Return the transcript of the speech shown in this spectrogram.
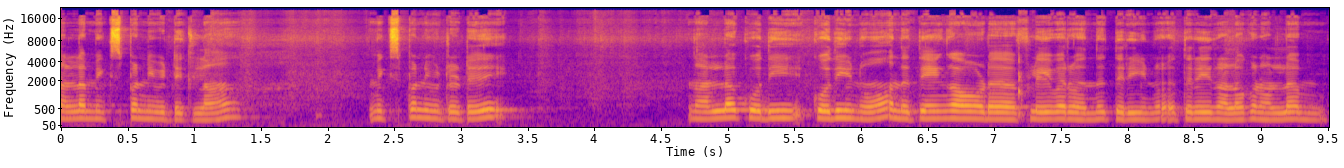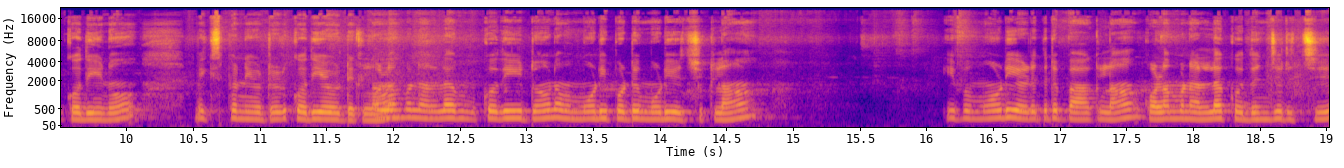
நல்லா மிக்ஸ் பண்ணி விட்டுக்கலாம். மிக்ஸ் பண்ணி விட்டுட்டு நல்லா கொதி கொதியணும். அந்த தேங்காவோட ஃப்ளேவர் வந்து தெரியணும் தெரிகிற அளவுக்கு நல்லா கொதியணும். மிக்ஸ் பண்ணி விட்டுட்டு கொதிய விட்டுக்கலாம். குழம்பு நல்லா கொதிக்கிட்டோம் நம்ம மூடி போட்டு மூடி வச்சுக்கலாம். இப்போ மூடி எடுத்துகிட்டு பார்க்கலாம். குழம்பு நல்லா கொதிஞ்சிருச்சு.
